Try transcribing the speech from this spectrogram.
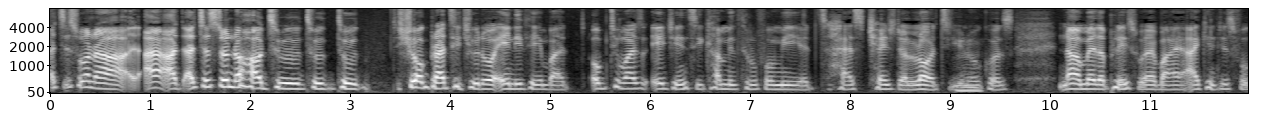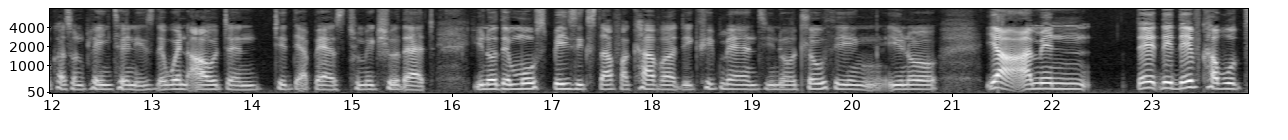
I just wanna, I, I just don't know how to to to show gratitude or anything, but Optimize agency coming through for me, it has changed a lot, you mm. know, because now I'm at a place whereby I can just focus on playing tennis. They went out and did their best to make sure that, you know, the most basic stuff are covered, equipment, you know, clothing, you know. Yeah, I mean, they, they, they've covered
